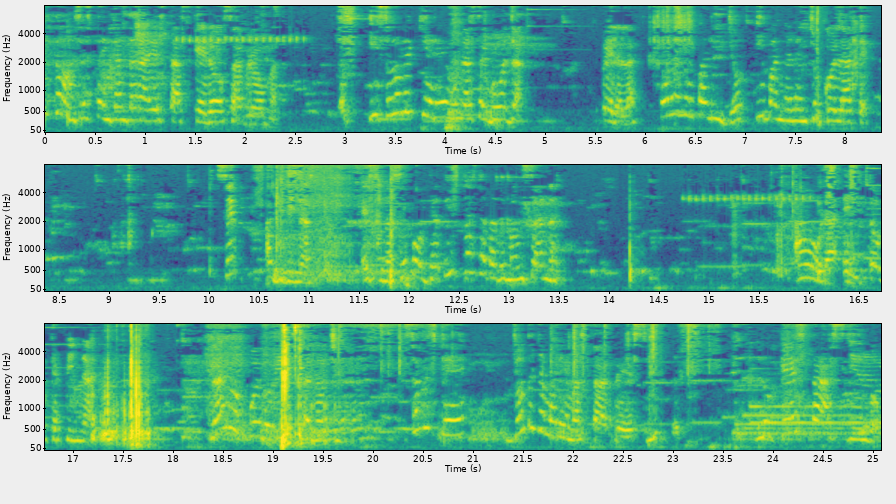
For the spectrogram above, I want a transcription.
Entonces te encantará esta asquerosa broma. Y solo requiere una cebolla. Pélala, ponla en un palillo y bañala en chocolate. Sí, adivinaste. Es una cebolla disfrazada de manzana. Ahora el toque final. Claro, puedo ir esta noche. ¿Sabes qué? Yo te llamaré más tarde, ¿sí? Lo que está haciendo.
